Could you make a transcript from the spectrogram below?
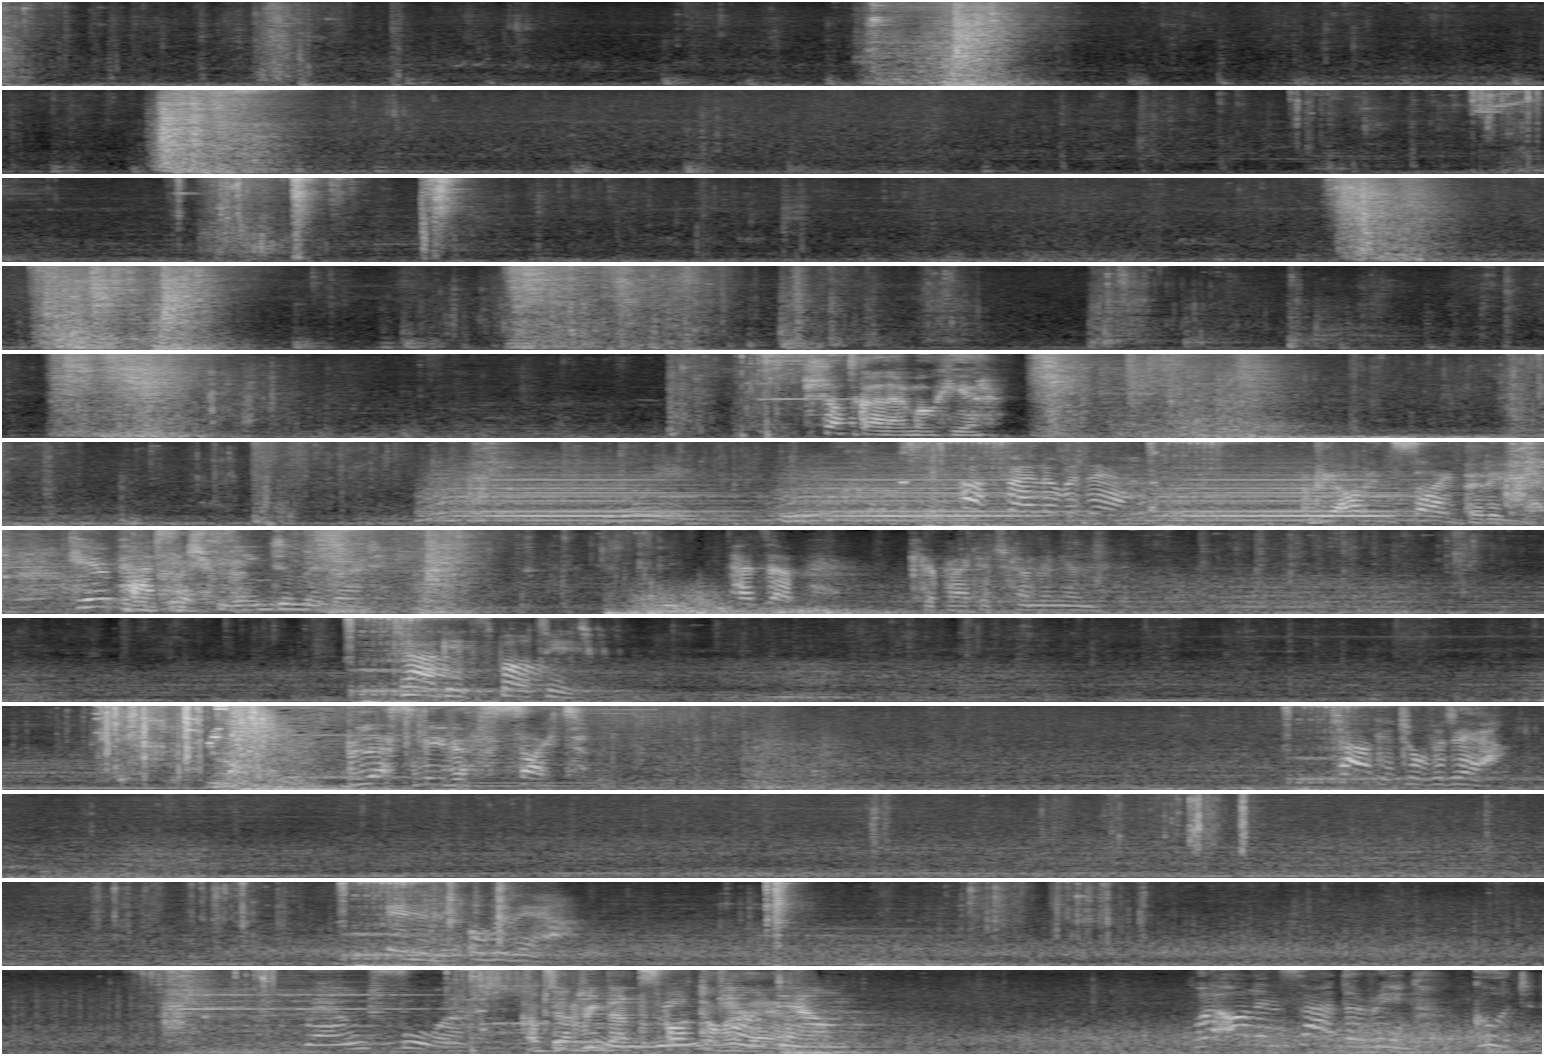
Shotgun ammo here. Warning. Ring closing. Hostile over there. We are inside the ring. Care package being delivered. Heads up. Care package coming in. Target spotted. Bless me with sight. Target over there. Enemy over there. Round four. Observing that spot ring over there. countdown. We're all inside the ring. Good.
